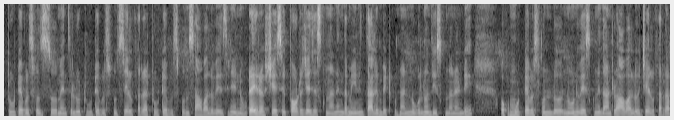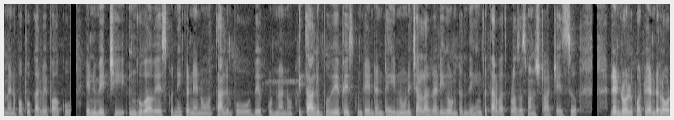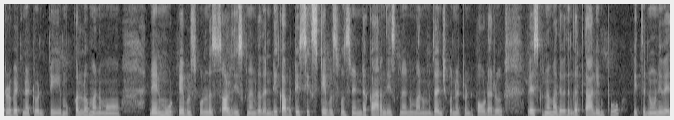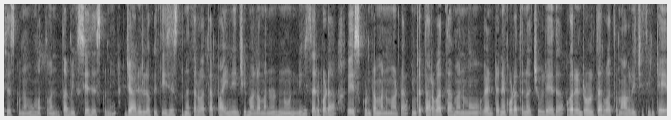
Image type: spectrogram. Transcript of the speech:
టూ టేబుల్ స్పూన్స్ మెంతులు టూ టేబుల్ స్పూన్స్ జీలకర్ర టూ టేబుల్ స్పూన్స్ ఆవాలు వేసి నేను డ్రై రోస్ట్ చేసి పౌడర్ చేసేసుకున్నాను. ఇంత మీనింగ్ తాలింపు పెట్టుకున్నాను నువ్వుల నూనె తీసుకున్నానండి. ఒక మూడు టేబుల్ స్పూన్లు నూనె వేసుకుని దాంట్లో ఆవాలు జీలకర్ర మినపప్పు కరివేపాకు ఎండుమిర్చి ఇంగువ వేసుకుని ఇక్కడ నేను తాలింపు వేపుకుంటున్నాను. ఈ తాలింపు వేపేసుకుంటే ఏంటంటే ఈ నూనె చల్ల రెడీగా ఉంటుంది. ఇంకా తర్వాత ప్రాసెస్ మనం స్టార్ట్ చేస్తూ రెండు రోజుల పాటు ఎండలో వడలబెట్టినటువంటి ముక్కల్లో మనము నేను మూడు టేబుల్ స్పూన్లు సాల్ట్ తీసుకున్నాను కదండి. కాబట్టి సిక్స్ టేబుల్ స్పూన్స్ నిండా కారం తీసుకున్నాను. మనం దంచుకున్నటువంటి పౌడరు వేసుకున్నాము. అదేవిధంగా తాలింపు విత్ నూనె వేసేసుకున్నాము. మొత్తం అంతా మిక్స్ చేసేసుకుని జాడీలోకి తీసేసుకున్న తర్వాత పైనుంచి మళ్ళీ మనం నూనెని సరిపడా వేసుకుంటాం అనమాట ఇంకా తర్వాత మనము వెంటనే కూడా తినొచ్చు లేదా ఒక రెండు రోజుల తర్వాత మాగనిచ్చి తింటే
